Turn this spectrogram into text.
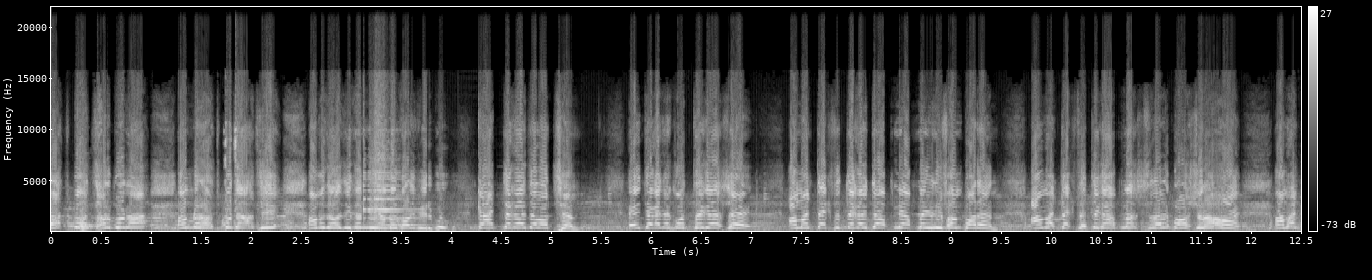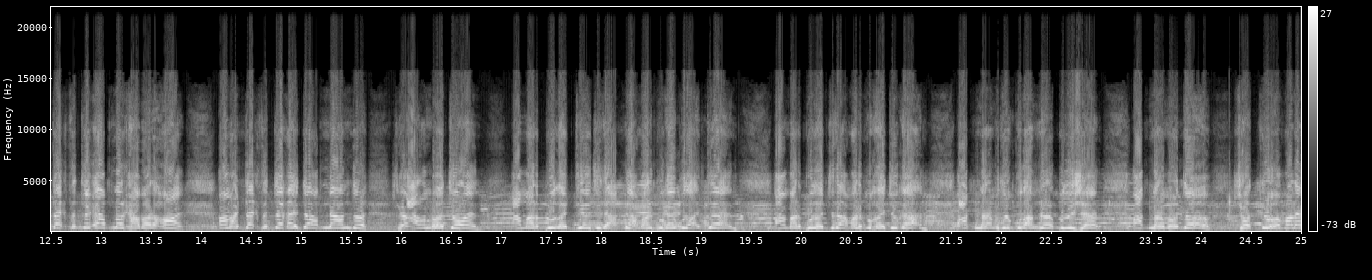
রাজপথ ছাড়বো না। আমরা রাজপথে আছি। আমাদের অধিকার নিয়ে আমরা ঘরে ফিরবো। কার টাকায় চালাচ্ছেন এই টাকাটা কোথেকে আসে? আমার ট্যাক্সের টাকায় তো আপনি আপনার ইউনিফর্ম পরেন, আমার ট্যাক্সের টাকা আপনার পড়াশোনা হয়, আমার ট্যাক্সের টাকা আপনার খাবার হয়, আমার ট্যাক্সের টাকায় তো আপনি আরম্ভ চলেন আমার বুকের দিয়ে যদি আপনি আমার বুকে বুলাই দেন, আমার বুলেট যদি আমার বুকে ঢুকান আপনার মতো কুলাঙ্গার পুলিশের, আপনার মতো শত্রু মানে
